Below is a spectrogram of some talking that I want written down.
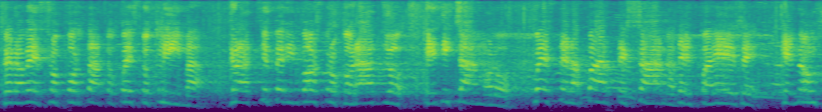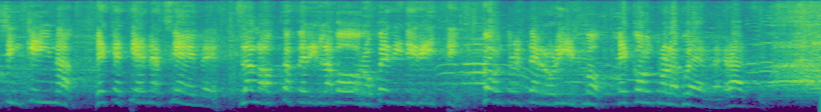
per aver sopportato questo clima, grazie per il vostro coraggio e diciamolo, questa è la parte sana del Paese che non si inchina e che tiene assieme la lotta per il lavoro, per i diritti, contro il terrorismo e contro la guerra. Grazie.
